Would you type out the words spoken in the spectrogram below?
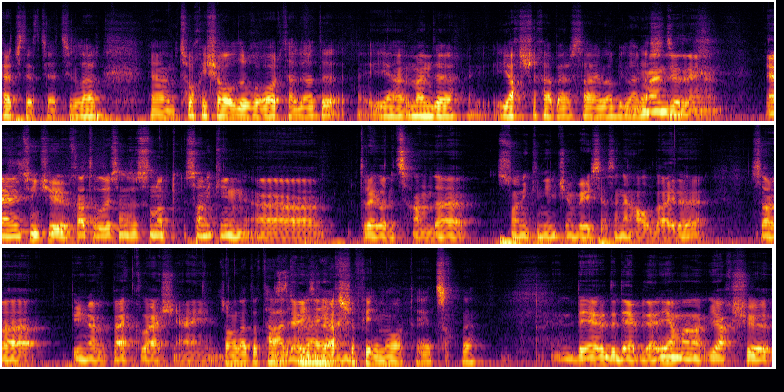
tək-tək çəkirlər. Yəni çox iş olduğu ortadadır. Yəni mən də yaxşı xəbər sayıla bilər. Məncə də eynən. Yəni çünki xatırlayırsansə Sonic- Sonic-in treyleri çıxanda Sonic-in ilkin versiyası nə halda idi? Sonra bir növ backlash, yəni Sonra da tarixin ən İzləyicilərin- yaxşı filmi ortaya çıxdı. dəyəri də deyə bilərik, amma yaxşı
